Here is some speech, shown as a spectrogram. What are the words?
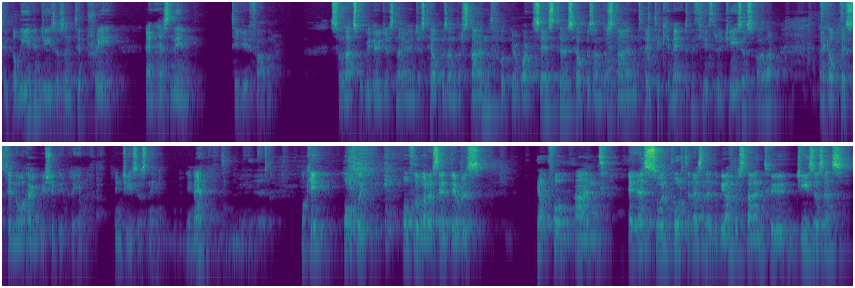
to believe in Jesus and to pray in his name to you, Father. So that's what we do just now, and just help us understand what your word says to us, help us understand how to connect with you through Jesus, Father, and help us to know how we should be praying. In Jesus' name. Amen. Okay, hopefully, hopefully what I said there was helpful, and it is so important, isn't it, that we understand who Jesus is.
